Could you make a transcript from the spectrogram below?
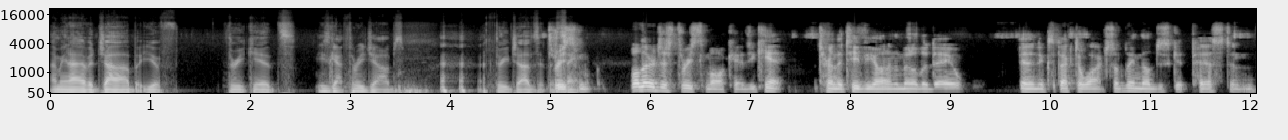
I mean, I have a job, but you have three kids, he's got three jobs. three jobs at the Three, same. sm- well, they're just three small kids. You can't turn the TV on in the middle of the day and expect to watch something. They'll just get pissed and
